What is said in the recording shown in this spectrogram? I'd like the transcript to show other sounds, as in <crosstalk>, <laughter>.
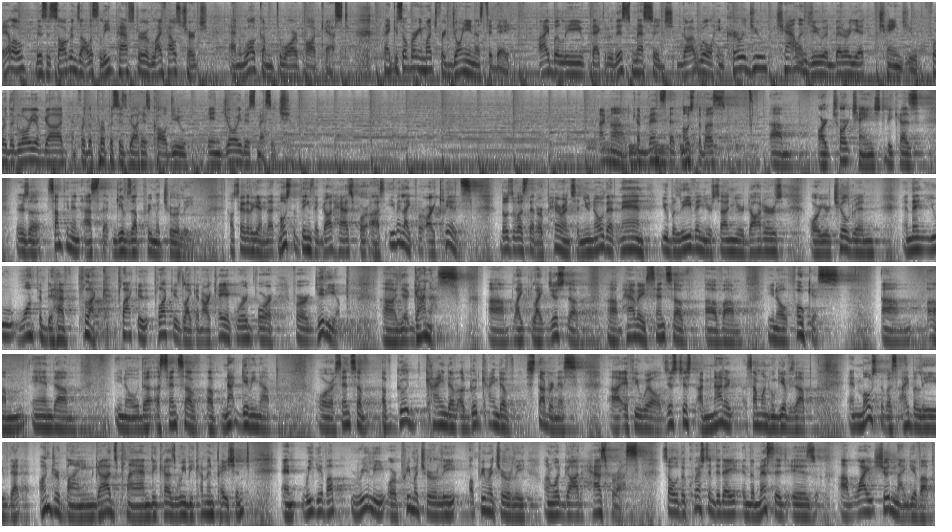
Hello, this is Saul Gonzalez, lead pastor of Lifehouse Church, and welcome to our podcast. Thank you so very much for joining us today. I believe that through this message, God will encourage you, challenge you, and better yet, change you for the glory of God and for the purposes God has called you. Enjoy this message. I'm uh, convinced that most of us um, are shortchanged because there's a, something in us that gives up prematurely. I'll say that again that most of the things that God has for us, even like for our kids, those of us that are parents, and you know that, man, you believe in your son, your daughters, or your children, and then you want them to have pluck. Pluck is, pluck is like an archaic word for, for giddy up, uh, ganas. Um, like, like just uh, um, have a sense of, of um, you know, focus um, um, and um, you know the, a sense of, of not giving up or a sense of, of good kind of a good kind of stubbornness uh, if you will just just i'm not a, someone who gives up and most of us i believe that undermine god's plan because we become impatient and we give up really or prematurely or prematurely on what god has for us so the question today in the message is uh, why shouldn't I give up?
